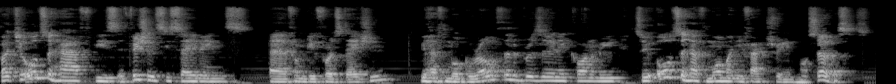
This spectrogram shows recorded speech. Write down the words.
but you also have these efficiency savings uh, from deforestation you have more growth in the Brazilian economy, so you also have more manufacturing and more services.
